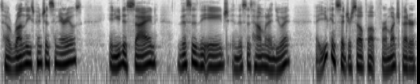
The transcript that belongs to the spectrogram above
to run these pension scenarios and you decide this is the age and this is how I'm going to do it, uh, you can set yourself up for a much better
